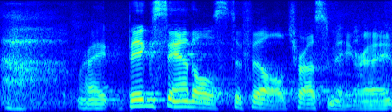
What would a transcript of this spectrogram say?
right? Big sandals to fill, trust me, right?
